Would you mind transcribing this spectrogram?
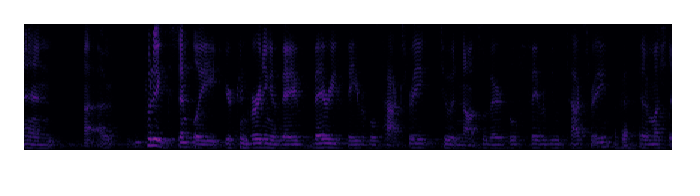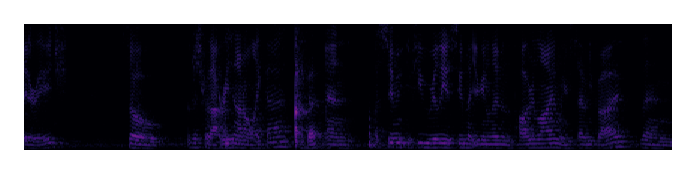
and I, I, put it simply, you're converting a very very favorable tax rate to a not so favorable favorable tax rate Okay. at a much later age. So just for that reason, I don't like that. Okay. And assuming if you really assume that you're going to live in the poverty line when you're 75, then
